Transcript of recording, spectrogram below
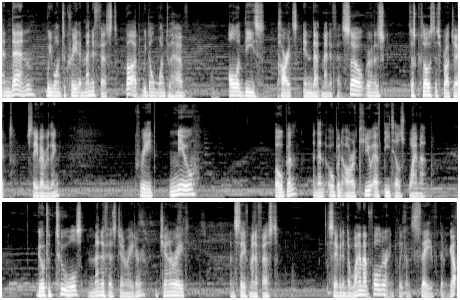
And then we want to create a manifest, but we don't want to have all of these parts in that manifest. So we're going to just, just close this project, save everything, create new, open, and then open our QF Details Y Map go to Tools, Manifest Generator, Generate, and Save Manifest. Save it in the YMap folder and click on Save. There we go.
